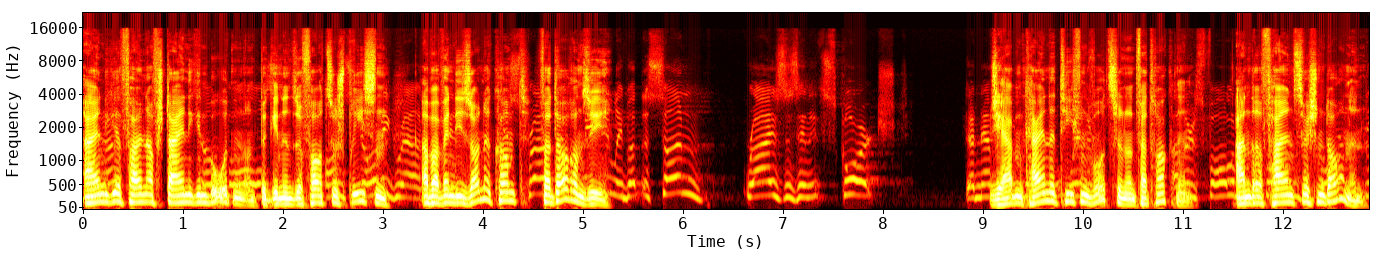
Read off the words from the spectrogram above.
Einige fallen auf steinigen Boden und beginnen sofort zu sprießen, aber wenn die Sonne kommt, verdorren sie. Sie haben keine tiefen Wurzeln und vertrocknen. Andere fallen zwischen Dornen.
